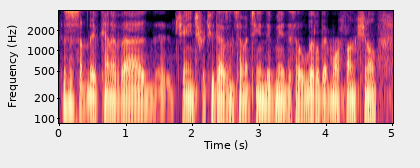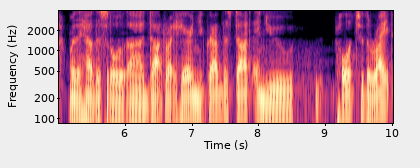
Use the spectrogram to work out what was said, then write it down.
this is something they've kind of uh, changed for 2017. They've made this a little bit more functional where they have this little uh, dot right here and you grab this dot and you pull it to the right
